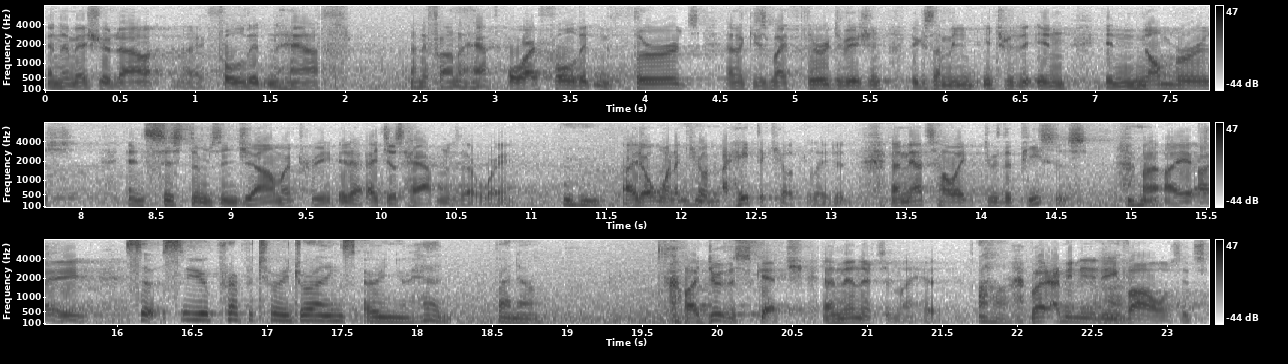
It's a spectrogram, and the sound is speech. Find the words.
and I measure it out and I fold it in half and I found a half. Or I fold it in thirds and it gives my third division because I'm in, interested in, in numbers and systems and geometry. It, it just happens that way. Mm-hmm. I don't want to mm-hmm. I hate to calculate it. And that's how I do the pieces. Mm-hmm. I, I, so, so your preparatory drawings are in your head by now? I do the sketch, and then it's in my head. Uh-huh. But I mean, it uh-huh. evolves. It's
